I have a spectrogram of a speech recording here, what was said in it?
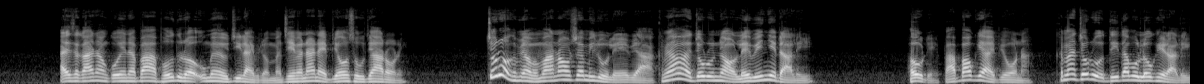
။အဲစကားကြောင့်ကိုရင်နှစ်ပါးဖိုးသူတော်ဦးမဲကိုကြည့်လိုက်ပြီးတော့မကြေမနက်နဲ့ပြောဆိုကြတော့တယ်။ကျုပ်တို့ခင်ဗျားမမနှောက်ရှက်မိလို့လေဗျာ။ခင်ဗျားကကျုပ်တို့ညောက်လေပင်းညစ်တာလေ။ဟုတ်တယ်ဘာပေါက်ကြရပြောနာ။ခင်ဗျားကျုပ်တို့အသေးသက်ဖို့လုပ်ခဲ့တာလေ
